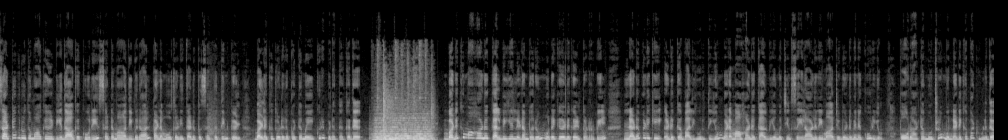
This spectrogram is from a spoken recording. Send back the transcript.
சட்டவிரோதமாக ஈட்டியதாக கூறி சட்டமா அதிபரால் பண மோசடி தடுப்பு சட்டத்தின் கீழ் வழக்கு தொடரப்பட்டமை குறிப்பிடத்தக்கது. வடக்கு மாகாண கல்வியில் இடம்பெறும் முறைகேடுகள் தொடர்பில் நடவடிக்கை எடுக்க வலியுறுத்தியும் வடமாகாண கல்வி அமைச்சின் செயலாளரை மாற்ற வேண்டும் என கூறியும் போராட்டம் ஒன்று முன்னெடுக்கப்பட்டுள்ளது.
